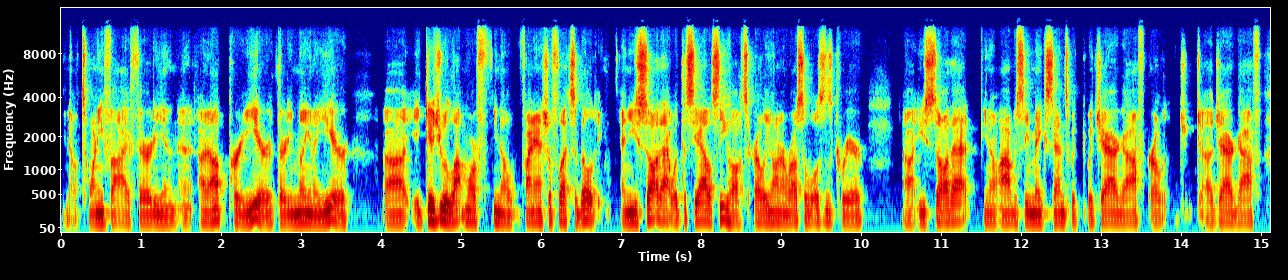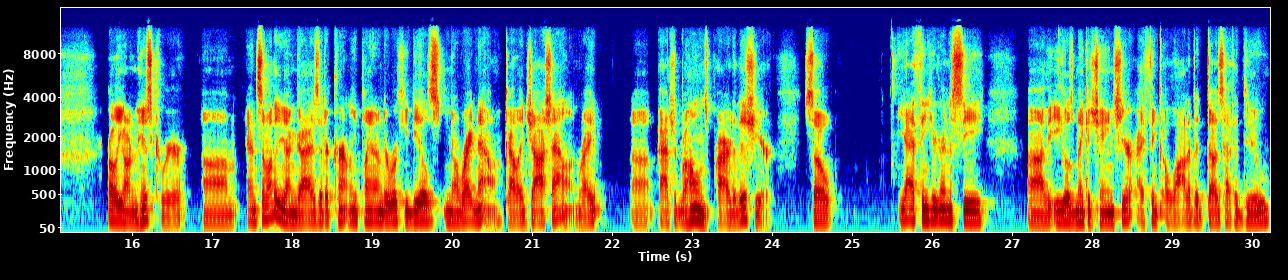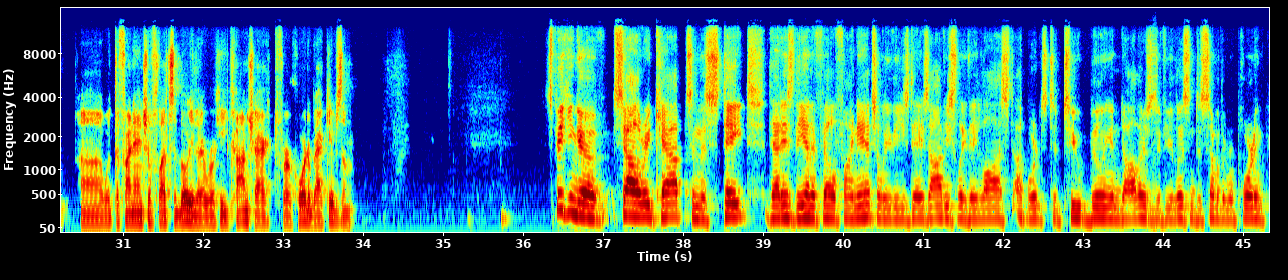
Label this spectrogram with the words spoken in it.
you know, 25, 30 and, and up per year, 30 million a year, uh, it gives you a lot more, you know, financial flexibility. And you saw that with the Seattle Seahawks early on in Russell Wilson's career. Uh, you saw that, you know, obviously makes sense with, with Jared Goff, early, uh, Jared Goff early on in his career. Um, and some other young guys that are currently playing under rookie deals, you know, right now, guy like Josh Allen, right? Uh, Patrick Mahomes prior to this year. So yeah, I think you're going to see uh, the Eagles make a change here. I think a lot of it does have to do uh, with the financial flexibility that a rookie contract for a quarterback gives them. Speaking of salary caps and the state that is the NFL financially these days, obviously they lost upwards to $2 billion. If you listen to some of the reporting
